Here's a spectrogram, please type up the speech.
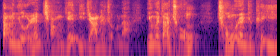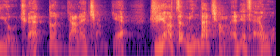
当有人抢劫你家的时候呢，因为他穷，穷人就可以有权到你家来抢劫。只要证明他抢来的财物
